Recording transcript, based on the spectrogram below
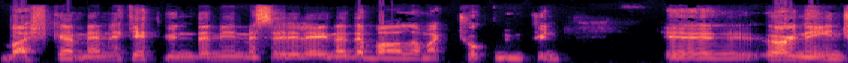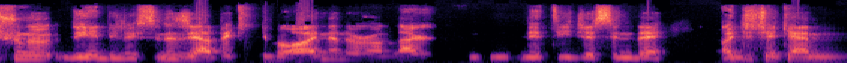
başka memleket gündemi meselelerine de bağlamak çok mümkün. Ee, örneğin şunu diyebilirsiniz. Ya peki bu aynı nöronlar neticesinde acı çeken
